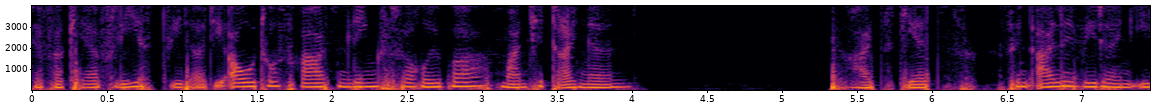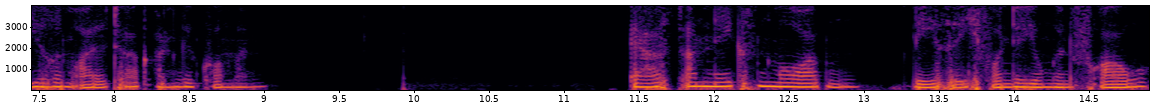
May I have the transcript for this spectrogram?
Der Verkehr fließt wieder, die Autos rasen links vorüber, manche drängeln. Bereits jetzt sind alle wieder in ihrem Alltag angekommen. Erst am nächsten Morgen lese ich von der jungen Frau,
